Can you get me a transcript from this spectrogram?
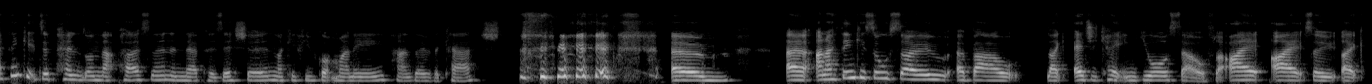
I think it depends on that person and their position. Like if you've got money, hand over the cash. um, uh, and I think it's also about like educating yourself. Like I, I, so like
